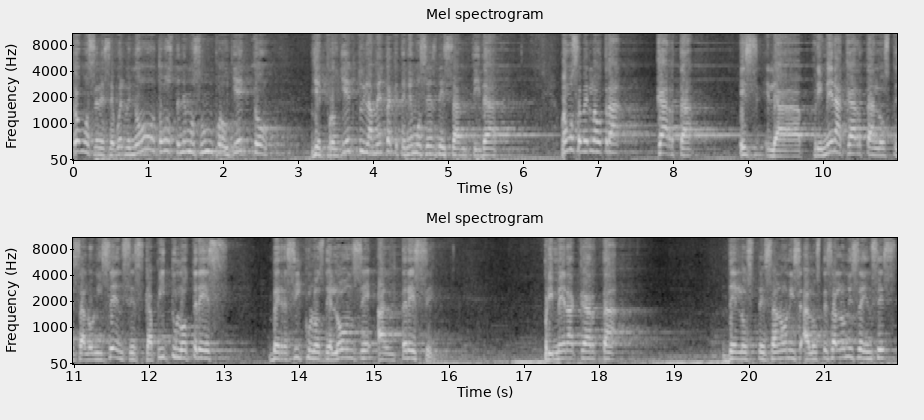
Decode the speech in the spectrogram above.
cómo se desenvuelve. No, todos tenemos un proyecto Y el proyecto y la meta que tenemos es de santidad. Vamos a ver la otra carta. Es la primera carta a los tesalonicenses, capítulo 3, versículos del 11 al 13. Primera carta de los tesalonicenses, a los tesalonicenses,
